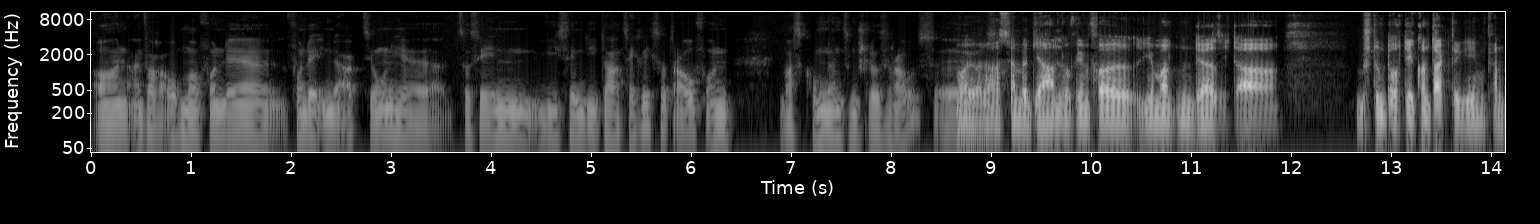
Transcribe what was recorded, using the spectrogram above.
Und einfach auch mal von der, von der Interaktion her zu sehen, wie sind die tatsächlich so drauf und was kommt dann zum Schluss raus. Äh, oh ja, da hast du ja mit Jan auf jeden Fall jemanden, der sich da bestimmt auch dir Kontakte geben kann.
